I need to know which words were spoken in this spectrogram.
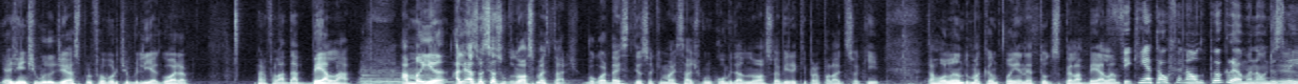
E a gente muda o jazz, por favor, te obelie agora para falar da Bela. Amanhã, aliás, vai ser assunto nosso mais tarde. Vou guardar esse texto aqui mais tarde, porque um convidado nosso vai vir aqui para falar disso aqui. Tá rolando uma campanha, né? Todos pela Bela. Fiquem até o final do programa, não desliguem.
